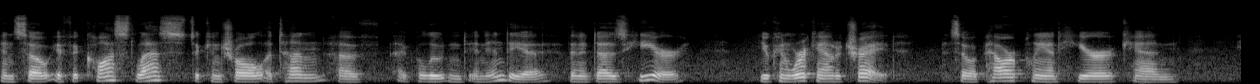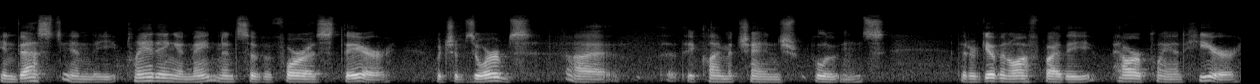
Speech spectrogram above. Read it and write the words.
And so if it costs less to control a ton of a pollutant in India than it does here, you can work out a trade. So a power plant here can invest in the planting and maintenance of a forest there, which absorbs uh, the climate change pollutants that are given off by the power plant here.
